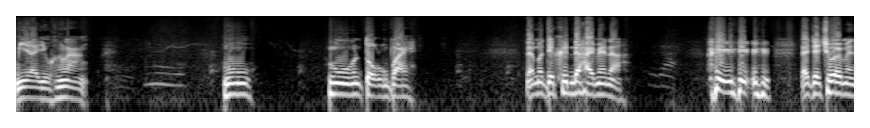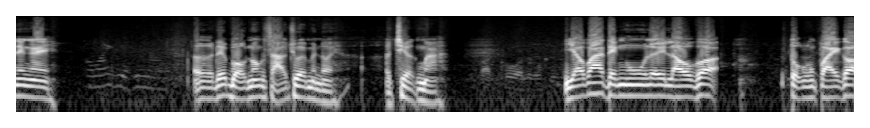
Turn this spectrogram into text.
มีอะไรอยู่ข้างล่าง งู งูมันตกลงไป แล้วมันจะขึ้นได้ไหมน่ะแล้วจะช่วยมันยังไง เออ ได้บอกน้องสาวช่วยมันหน่อย เอาเชือกมา อย่าว่าแต่งูเลยเราก็ตกลงไปก็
